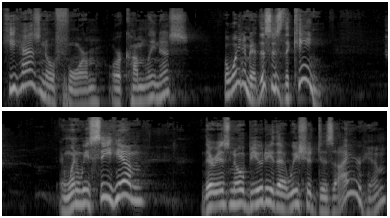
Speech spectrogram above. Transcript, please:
He has no form or comeliness. But wait a minute, this is the king. And when we see him, there is no beauty that we should desire him.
